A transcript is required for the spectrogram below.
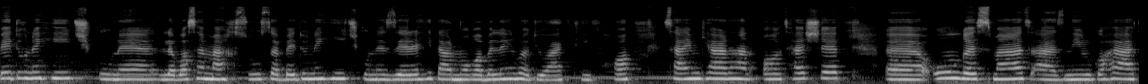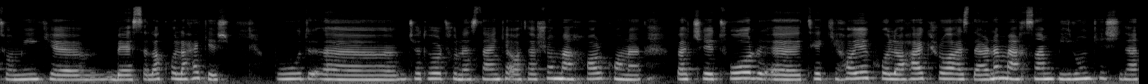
بدون هیچ گونه لباس مخصوص و بدون هیچ گونه زرهی در مقابل این رادیواکتیو ها سعی کردن آتش اون قسمت از نیروگاه اتمی که به اصطلاح کلاهکش بود چطور تونستن که آتش رو مهار کنن و چطور تکی های کلاهک رو از درون مخزن بیرون کشیدن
